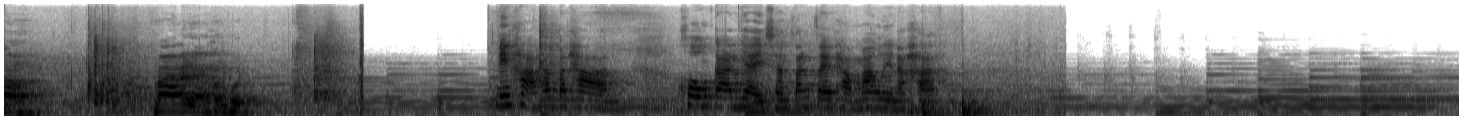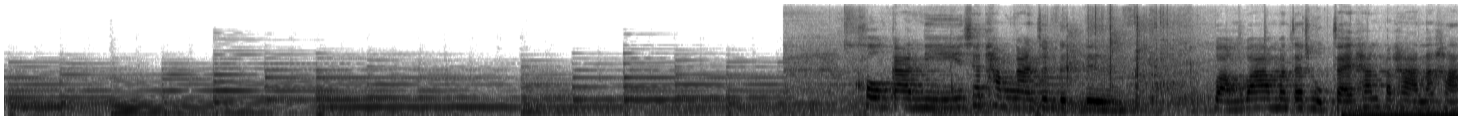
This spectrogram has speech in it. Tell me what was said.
อ้าวมาแล้วเหรอคุณบุตร นี่ค่ะท่านประธาน โครงการใหญ่ฉันตั้งใจทำมากเลยนะคะ ครงการนี้ฉันทำงานจนดึกดื่น หวังว่ามันจะถูกใจท่านประธานนะคะ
